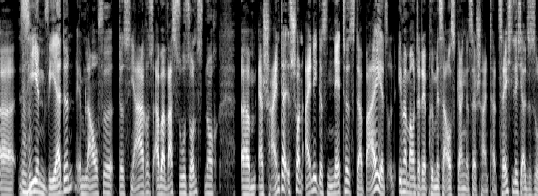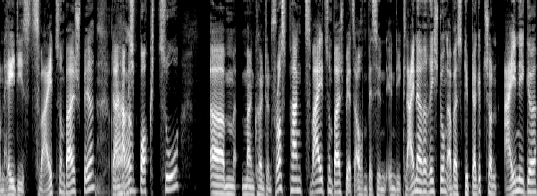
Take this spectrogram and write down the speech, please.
äh, mhm. sehen werden im Laufe des Jahres. Aber was so sonst noch ähm, erscheint, da ist schon einiges Nettes dabei. Jetzt immer mal unter der Prämisse ausgegangen, es erscheint tatsächlich, also so ein Hades 2 zum Beispiel. Da habe ich Bock zu. Ähm, man könnte ein Frostpunk 2 zum Beispiel, jetzt auch ein bisschen in die kleinere Richtung, aber es gibt, da gibt schon einige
